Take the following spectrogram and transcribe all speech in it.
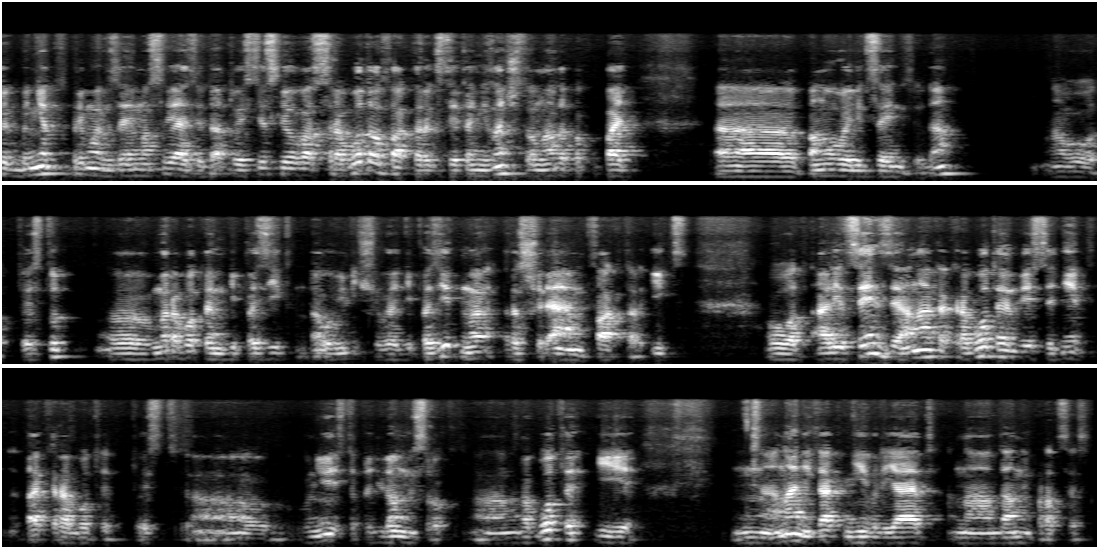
как бы нет прямой взаимосвязи, да, то есть если у вас сработал фактор X, это не значит, что вам надо покупать э, по новой лицензию, да, вот, то есть тут мы работаем депозит, да, увеличивая депозит, мы расширяем фактор X, вот, а лицензия, она как работает 200 дней, так и работает, то есть у нее есть определенный срок работы, и она никак не влияет на данный процесс.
